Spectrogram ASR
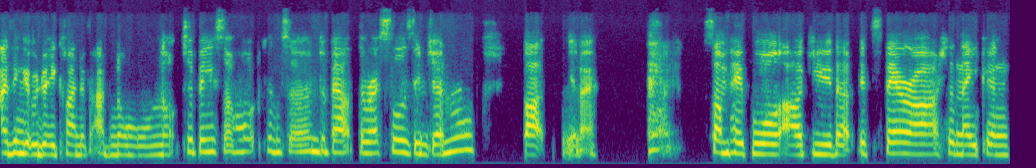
I think it would be kind of abnormal not to be somewhat concerned about the wrestlers in general. But, you know, some people will argue that it's their art and they can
